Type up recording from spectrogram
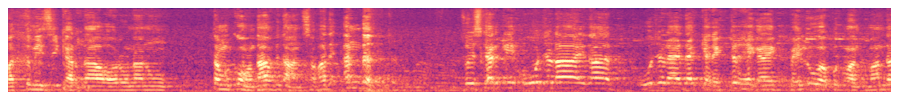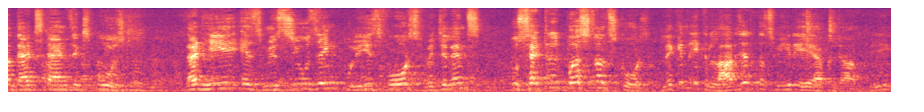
ਬਦਤਮੀਜ਼ੀ ਕਰਦਾ ਔਰ ਉਹਨਾਂ ਨੂੰ ਧਮਕਾਉਂਦਾ ਵਿਧਾਨ ਸਭਾ ਦੇ ਅੰਦਰ। ਸੋ ਇਸ ਕਰਕੇ ਉਹ ਜਿਹੜਾ ਇਹਦਾ, ਉਹ ਜਿਹੜਾ ਇਹਦਾ ਕੈਰੈਕਟਰ ਹੈਗਾ, ਇੱਕ ਪਹਿਲੂ ਆ ਭਗਵੰਤ ਮਾਨ ਦਾ, that stands exposed. That he is misusing police force, vigilance to settle personal scores. ਲੇਕਿਨ ਇੱਕ ਲਾਰਜਰ ਤਸਵੀਰ ਇਹ ਹੈ ਪੰਜਾਬ ਦੀ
